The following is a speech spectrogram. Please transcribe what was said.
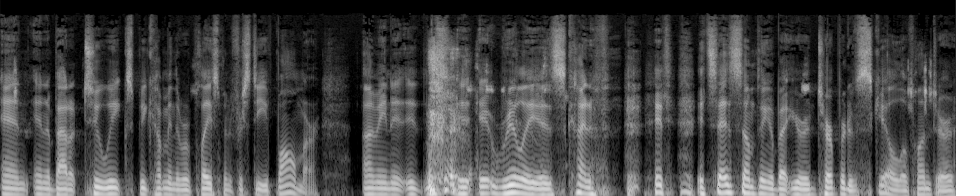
and in about two weeks becoming the replacement for Steve Ballmer. I mean, it it, it it really is kind of it. It says something about your interpretive skill of Hunter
